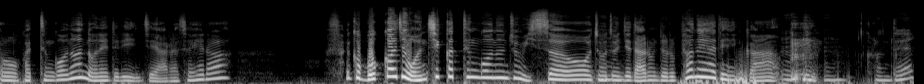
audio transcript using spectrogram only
어, 같은 거는 너네들이 이제 알아서 해라. 그러니까 몇 가지 원칙 같은 거는 좀 있어요. 저도 음. 이제 나름대로 편해야 되니까. 음, 음, 음. 그런데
